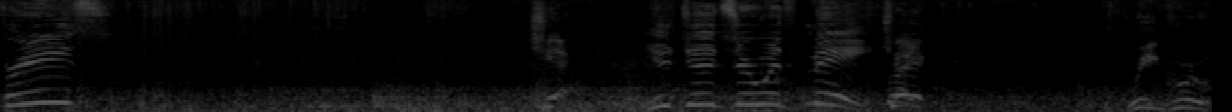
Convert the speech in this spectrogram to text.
Freeze. Check. You dudes are with me. Check. Regroup.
